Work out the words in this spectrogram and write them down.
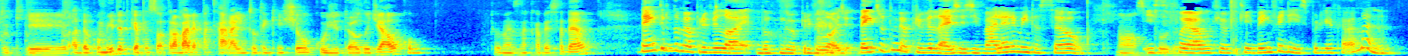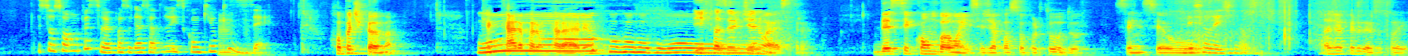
do que a da comida, porque a pessoa trabalha pra caralho, então tem que encher o cu de droga de álcool. Pelo menos na cabeça dela. Dentro do meu privilégio, do meu privilégio, dentro do meu privilégio de vale alimentação, Nossa, isso tudo. foi algo que eu fiquei bem feliz, porque eu ficava, mano, eu sou só uma pessoa, eu posso gastar tudo isso com o que eu Uhum. quiser. Roupa de cama, que é cara para um caralho. Uh. E fazer dinheiro extra. Desse combão aí, você já passou por tudo? Sem ser o... Deixa eu ler de novo. Ela já perdeu o que eu falei.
